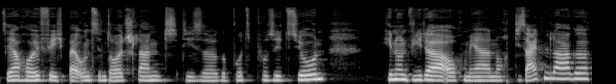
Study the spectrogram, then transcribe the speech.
sehr häufig bei uns in Deutschland diese Geburtsposition. Hin und wieder auch mehr noch die Seitenlage.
